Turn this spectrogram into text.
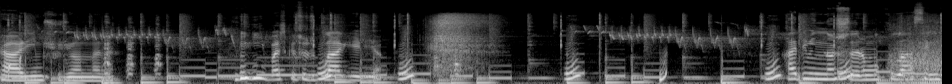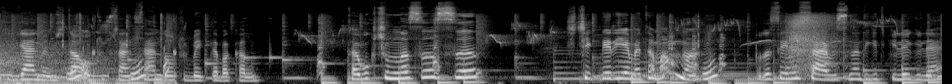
Çağırayım şuraya onları. Başka çocuklar geliyor. Hadi minnoşlarım okula. Seninki gelmemiş daha otur sen. Sen de otur bekle bakalım. Tavukçum nasılsın? Çiçekleri yeme tamam mı? Bu da senin servisin. Hadi git güle güle.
